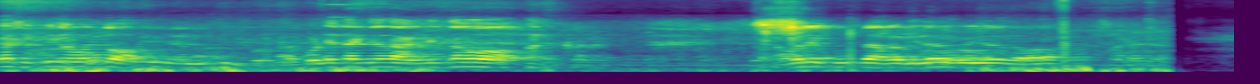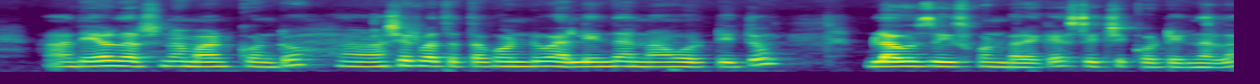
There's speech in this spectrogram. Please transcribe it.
ಮಗ ಸಿಕ್ಕಿದ ಬಂತು ಗುಂಡೆ ತೆಗ್ದ ಅಂಗಡಿತಾವು ಅವನೇ ಆ, ದೇವ್ರ ದರ್ಶನ ಮಾಡಿಕೊಂಡು ಆಶೀರ್ವಾದ ತಗೊಂಡು ಅಲ್ಲಿಂದ ನಾವು ಹೊರಟಿದ್ದು ಬ್ಲೌಸ್ ಇಸ್ಕೊಂಡು ಬರೋಕ್ಕೆ ಸ್ಟಿಚಿಗೆ ಕೊಟ್ಟಿದ್ನಲ್ಲ.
